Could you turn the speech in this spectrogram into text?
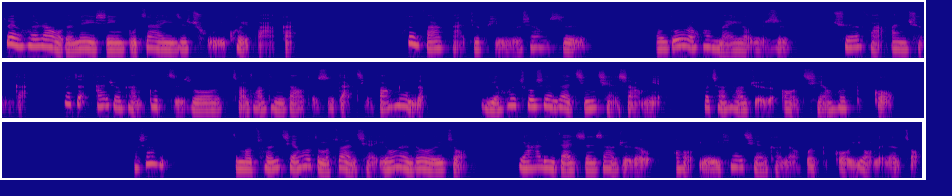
所以会让我的内心不再一直处于匮乏感。匮乏感就比如像是很多人会没有的是缺乏安全感。那这安全感不止说常常听到的是感情方面的，也会出现在金钱上面，会常常觉得哦钱会不够，好像怎么存钱或怎么赚钱，永远都有一种压力在身上，觉得哦有一天钱可能会不够用的那种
